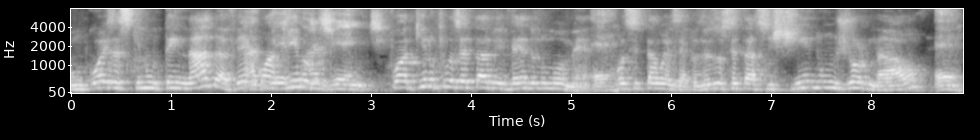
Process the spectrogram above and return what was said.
com coisas que não tem nada a ver, a com ver aquilo com, a gente. com aquilo que você está vivendo no momento. É. Vou citar um exemplo. Às vezes você está assistindo um jornal é.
